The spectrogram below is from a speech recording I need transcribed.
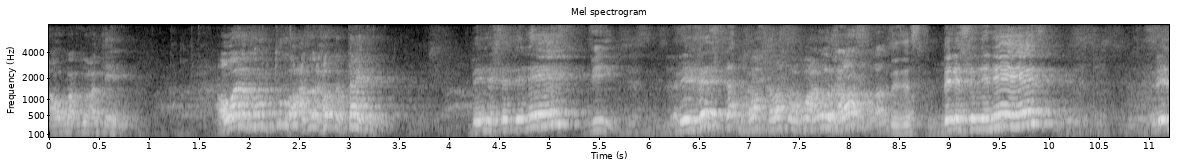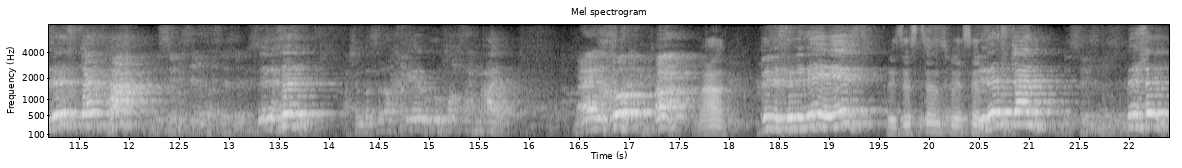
أو مجموعتين. أولا group 2 عايزين نحط ال title. penicillinase في resist؟ لا خلاص خلاص خلاص. resist. penicillinase resistant ها؟ بنسلين عشان بس الأخ إيه يكون صح صح معايا. معايا يا دكتور؟ ها؟ معاك. penicillinase resistance penicillin resistant penicillin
